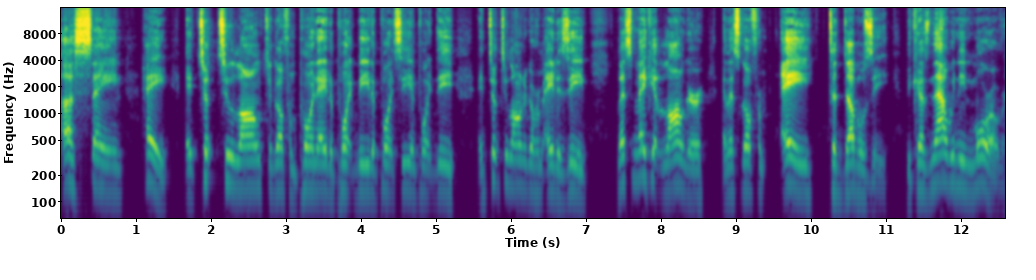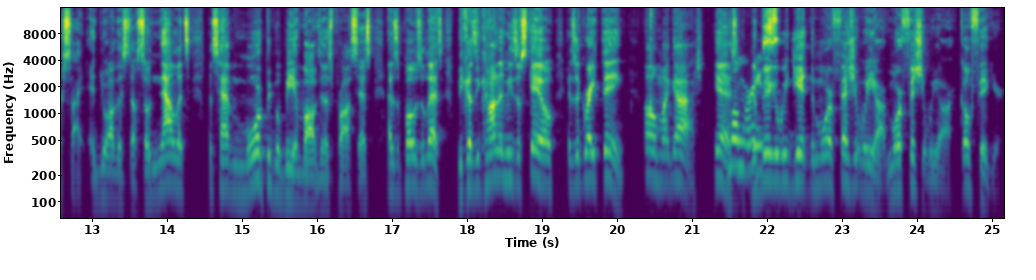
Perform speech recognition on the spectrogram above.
us saying, hey, it took too long to go from point A to point B to point C and point D. It took too long to go from A to Z. Let's make it longer and let's go from A to double Z because now we need more oversight and do all this stuff. So now let's let's have more people be involved in this process as opposed to less because economies of scale is a great thing. Oh my gosh. Yes. Well, Maurice, the bigger we get, the more efficient we are. More efficient we are. Go figure.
